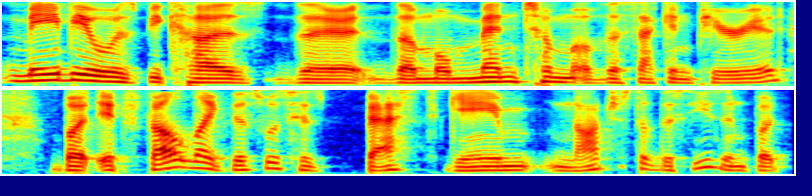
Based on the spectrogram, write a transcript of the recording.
maybe it was because the the momentum of the second period, but it felt like this was his best game, not just of the season, but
